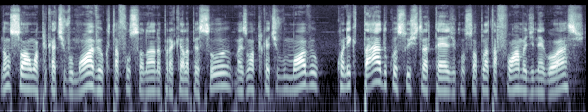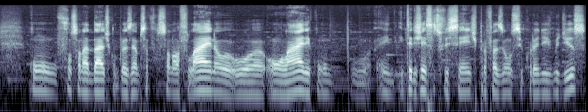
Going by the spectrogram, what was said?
não só um aplicativo móvel que está funcionando para aquela pessoa, mas um aplicativo móvel conectado com a sua estratégia, com a sua plataforma de negócios, com funcionalidade como, por exemplo, se funciona offline ou, ou online, com inteligência suficiente para fazer um sincronismo disso.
